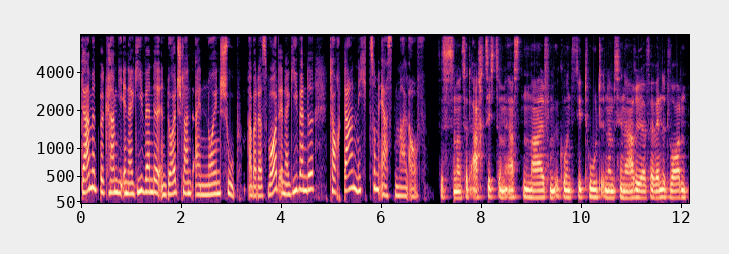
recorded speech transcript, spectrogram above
Damit bekam die Energiewende in Deutschland einen neuen Schub. Aber das Wort Energiewende taucht da nicht zum ersten Mal auf. Das ist 1980 zum ersten Mal vom Öko-Institut in einem Szenario verwendet worden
